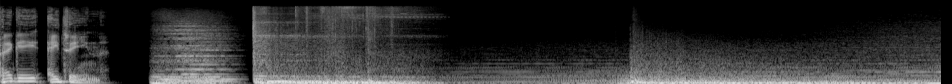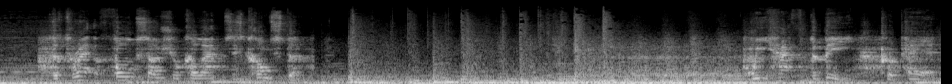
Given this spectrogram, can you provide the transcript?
Peggy 18. The threat of full social collapse is constant. We have to be prepared.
